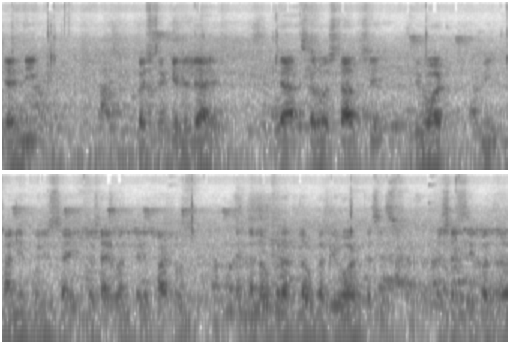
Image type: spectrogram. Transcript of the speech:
ज्यांनी कष्ट केलेले आहेत त्या सर्व स्टाफचे रिवॉर्ड आम्ही मान्य पोलीस आयुक्त साहेबांकडे पाठवून त्यांना लवकरात लवकर रिवॉर्ड तसेच प्रशस्तीपत्र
